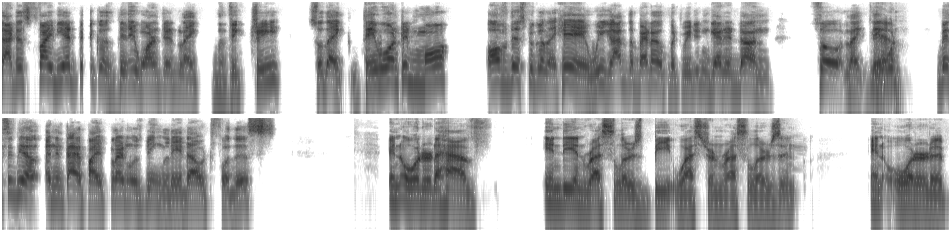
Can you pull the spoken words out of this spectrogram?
satisfied yet because they wanted like the victory. So like they wanted more of this because like, hey, we got the better, but we didn't get it done. So like they Yeah. would basically a- an entire pipeline was being laid out for this. in order to have Indian wrestlers beat Western wrestlers in in order to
